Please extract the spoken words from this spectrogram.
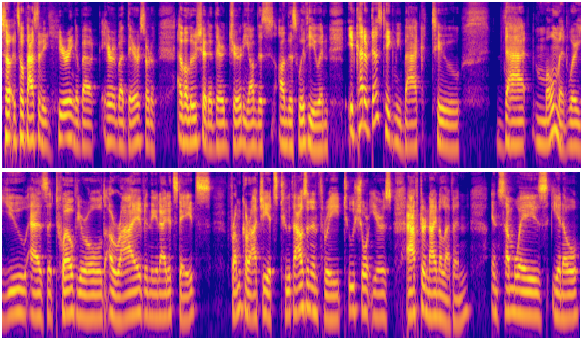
so it's so fascinating hearing about hearing about their sort of evolution and their journey on this on this with you. And it kind of does take me back to that moment where you as a 12 year old arrive in the united states from karachi. It's 2003 two short years after 9-11 in some ways you know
